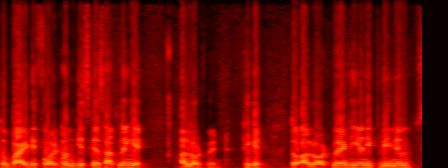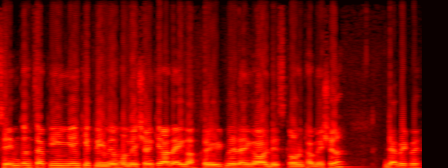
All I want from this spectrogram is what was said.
तो बाय डिफ़ॉल्ट हम किसके साथ लेंगे? अलॉटमेंट ठीक है? तो अलॉटमेंट यानी प्रीमियम सेम कंसेप्ट यही है कि प्रीमियम हमेशा क्या रहेगा? क्रेडिट में रहेगा और डिस्काउंट हमेशा डेबिट में।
